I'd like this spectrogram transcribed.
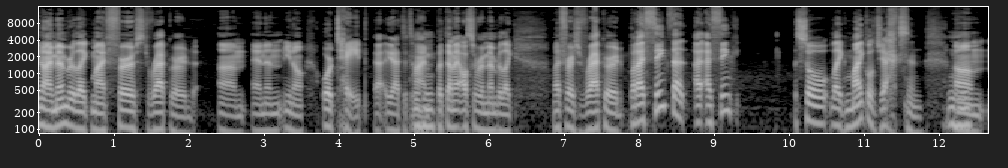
you know, I remember like my first record, um, and then you know, or tape at, at the time. Mm-hmm. But then I also remember like my first record. But I think that I, I think so. Like Michael Jackson Mm-hmm. um,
